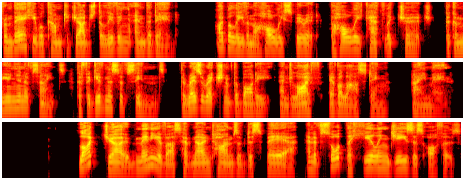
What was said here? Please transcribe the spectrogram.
From there he will come to judge the living and the dead. I believe in the Holy Spirit, the Holy Catholic Church, the communion of saints, the forgiveness of sins, the resurrection of the body, and life everlasting. Amen. Like Job, many of us have known times of despair and have sought the healing Jesus offers.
